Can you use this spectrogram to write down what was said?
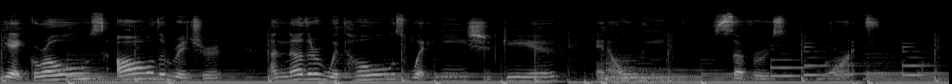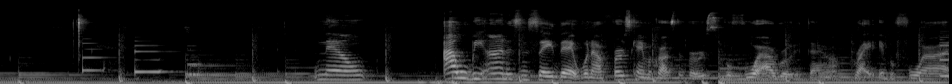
yet grows all the richer." Another withholds what he should give and only suffers want. Now, I will be honest and say that when I first came across the verse, before I wrote it down, right, and before I,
